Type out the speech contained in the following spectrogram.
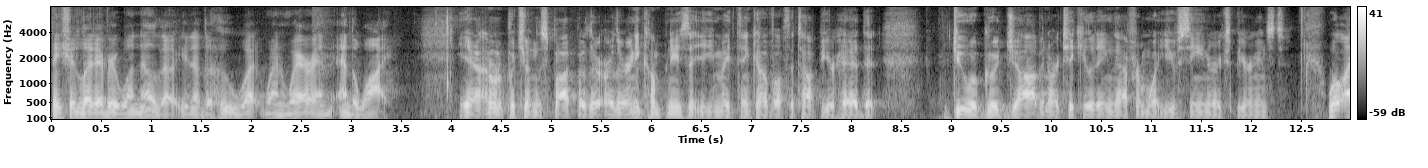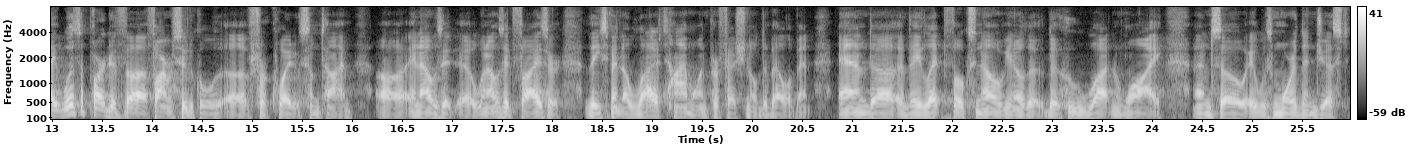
They should let everyone know the you know the who, what, when, where, and, and the why. Yeah, I don't want to put you on the spot, but are there, are there any companies that you might think of off the top of your head that do a good job in articulating that from what you've seen or experienced? Well, I was a part of uh, pharmaceutical uh, for quite some time, uh, and I was at uh, when I was at Pfizer. They spent a lot of time on professional development, and uh, they let folks know, you know, the, the who, what, and why. And so it was more than just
